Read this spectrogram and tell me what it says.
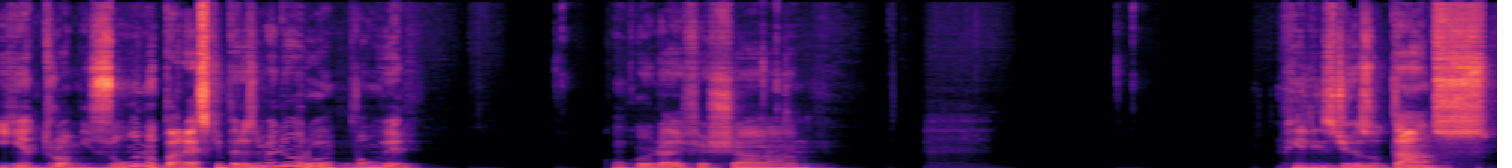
E entrou a Mizuno, parece que a empresa melhorou. Vamos ver. Concordar e fechar. Release de resultados.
